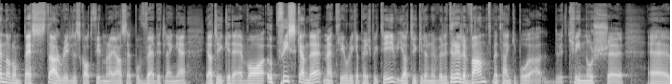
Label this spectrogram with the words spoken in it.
en av de bästa Ridley Scott-filmerna jag har sett på väldigt länge. Jag tycker det var uppfriskande med tre olika perspektiv. Jag tycker den är väldigt relevant med tanke på eh, du vet, kvinnors eh, eh,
